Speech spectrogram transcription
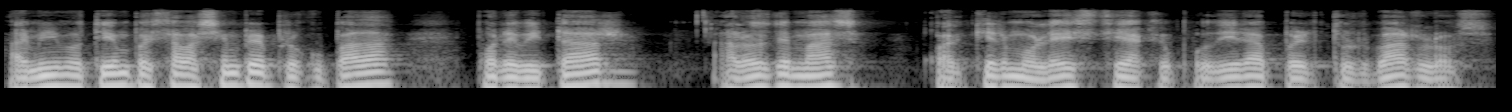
Al mismo tiempo estaba siempre preocupada por evitar a los demás cualquier molestia que pudiera perturbarlos.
